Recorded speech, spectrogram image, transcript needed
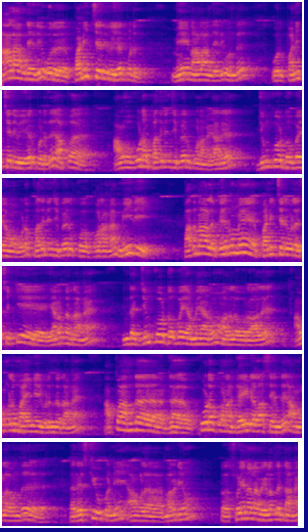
நாலாம் தேதி ஒரு பனிச்சரிவு ஏற்படுது. மே நாலாம் தேதி வந்து ஒரு பனிச்சரிவு ஏற்படுது. அப்போ அவங்க கூட பதினஞ்சு பேர் போனாங்க. யார்? ஜுங்கோ டோபை கூட பதினஞ்சு பேர் போ போகிறாங்க மீதி பதினாலு பேருமே பனிச்சரிவில் சிக்கி இறந்துடுறாங்க. இந்த ஜிம்கோ டோபை அம்மையாரும் அதில் ஒரு ஆள் அவங்களும் மயங்கி விழுந்துடுறாங்க. அப்போ அந்த க கூட போன கைடெல்லாம் சேர்ந்து அவங்கள வந்து ரெஸ்கியூ பண்ணி அவங்கள மறுபடியும் சுயநலம் இழந்துட்டாங்க.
